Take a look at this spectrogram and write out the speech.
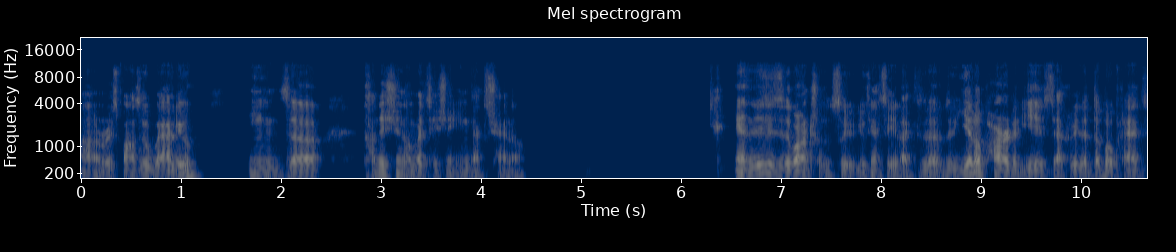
uh, responsive value in the conditional vegetation index channel. And this is the ground truth. So you can see like the, the yellow part is actually the double plant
